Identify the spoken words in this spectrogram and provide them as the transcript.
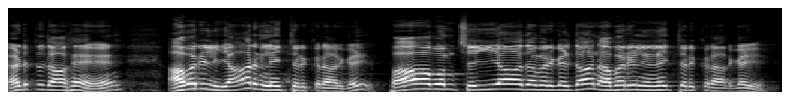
அடுத்ததாக அவரில் யார் நிலைத்திருக்கிறார்கள்? பாவம் செய்யாதவர்கள் தான் அவரில் நிலைத்திருக்கிறார்கள்.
